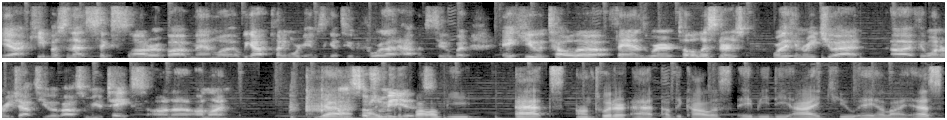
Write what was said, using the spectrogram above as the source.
Yeah, keep us in that sixth slot or above, man. Well, we got plenty more games to get to before that happens too. But AQ, tell the fans where, tell the listeners where they can reach you at uh, if they want to reach out to you about some of your takes on uh, online. Yeah, On social uh, you can medias. Follow me at on Twitter at Abdicalis, A B D I Q A L I S.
